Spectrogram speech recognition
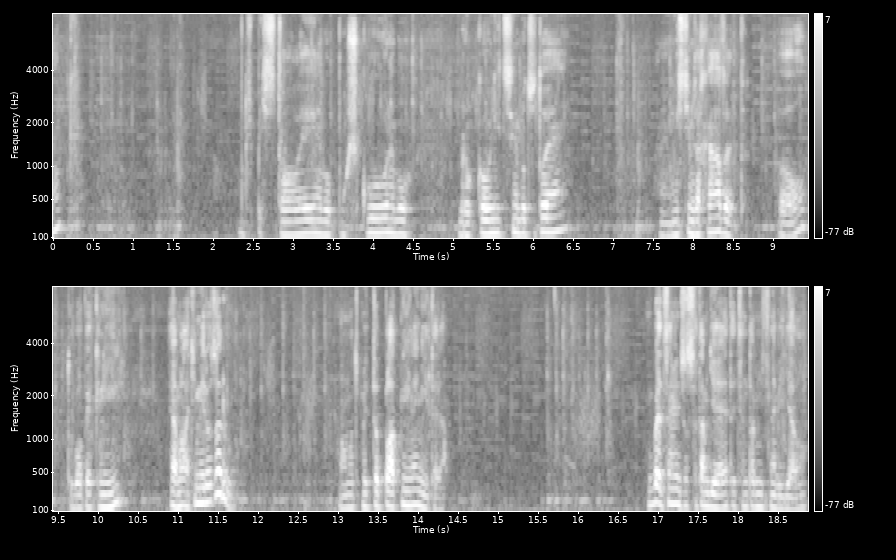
Tak. Máš pistoli, nebo pušku, nebo brokovnici, nebo co to je? A nemůžu s tím zacházet. Jo, to bylo pěkný. Já mlátím i dozadu. No moc mi to platný není teda. Vůbec nevím, co se tam děje, teď jsem tam nic neviděl.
